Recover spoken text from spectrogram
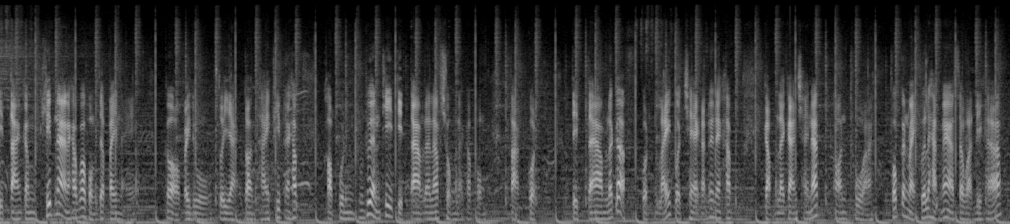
ติดตามกันคลิปหน้านะครับ ว่าผมจะไปไหนก็ไปดูตัวอย่างตอนท้ายคลิปนะครับ ขอบคุณเพื่อนๆที่ติดตามและรับชมนะครับ ผมฝากกด ติดตามแล้วก็กดไลค์กดแชร์กันด้วยนะครับ กับรายการชัยนัทออนทัวร์พบกันใหม่เพื่อรหัสหน้า สวัสดีครับ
